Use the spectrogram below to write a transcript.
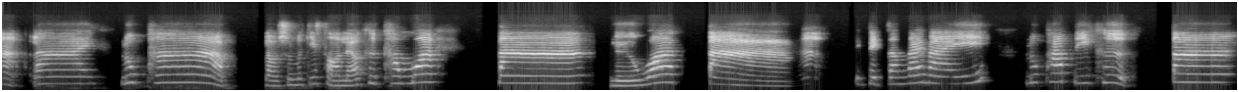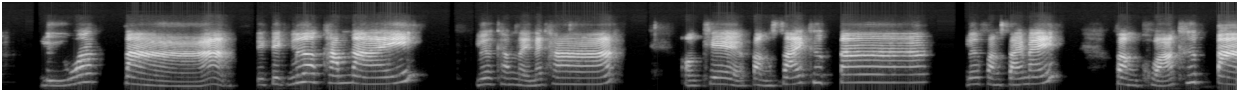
อะไร รูปภาพ เราชุดเมื่อกี้สอนแล้วคือคำว่า ตา หรือว่าตา เด็กๆจำได้ไหมรูปภาพนี้คือ ตา หรือว่าตา เด็กๆเลือกคำไหน เลือกคำไหนนะคะ โอเค ฝั่งซ้ายคือตา เลือกฝั่งซ้ายไหม ฝั่งขวาคือตา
